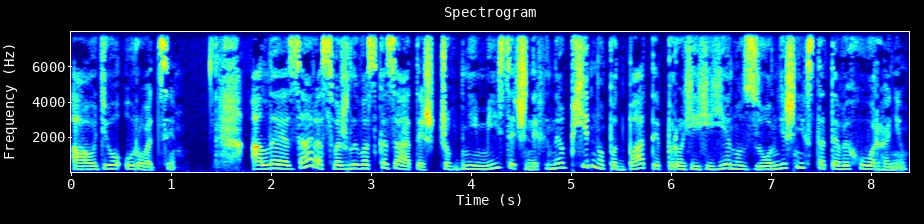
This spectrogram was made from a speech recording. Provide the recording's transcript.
аудіоуроці. Але зараз важливо сказати, що в дні місячних необхідно подбати про гігієну зовнішніх статевих органів,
